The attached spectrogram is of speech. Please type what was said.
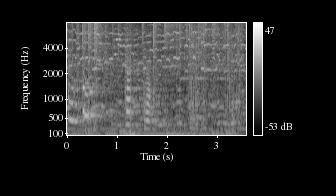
Thank you.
